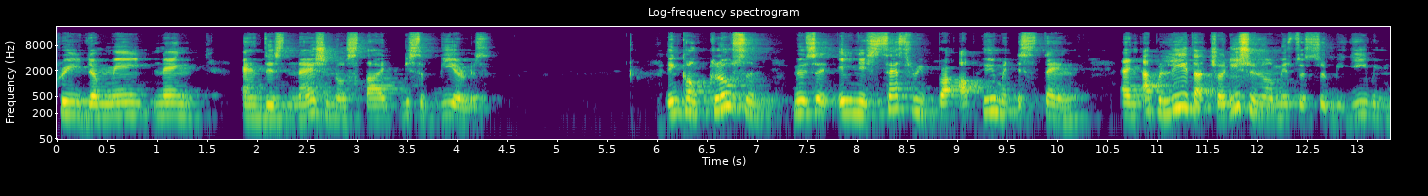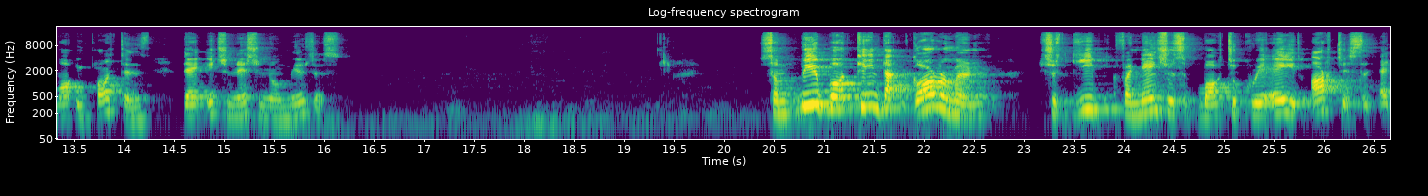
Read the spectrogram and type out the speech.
predominant and this national style disappears. In conclusion, music is necessary part of human existence, and I believe that traditional music should be given more importance than international music. Some people think that government should give financial support to create artists and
